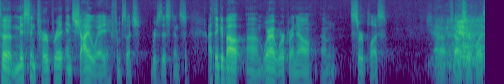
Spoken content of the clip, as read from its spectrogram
to misinterpret and shy away from such resistance. I think about um, where I work right now, um, surplus. Shout out, surplus.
